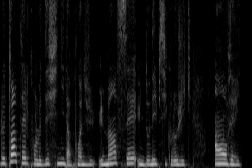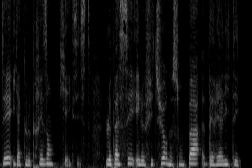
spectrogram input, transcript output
Le temps tel qu'on le définit d'un point de vue humain, c'est une donnée psychologique. En vérité, il n'y a que le présent qui existe. Le passé et le futur ne sont pas des réalités.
